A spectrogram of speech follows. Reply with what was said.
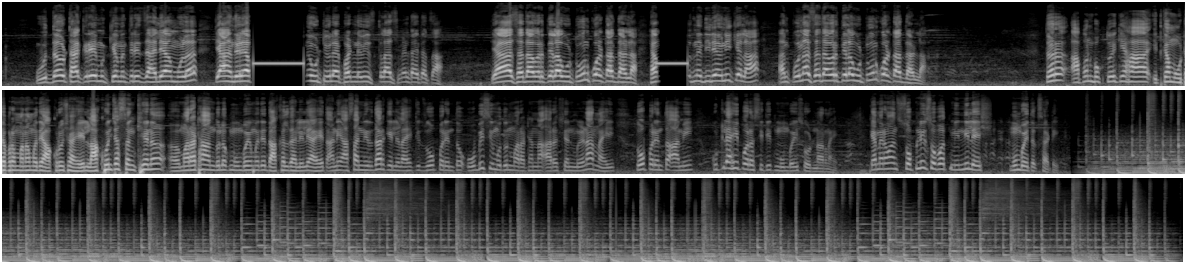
उद्धव ठाकरे मुख्यमंत्री झाल्यामुळं त्या आंधळ्या उठवलाय फडणवीस क्लासमेट आहे त्याचा. त्या सदावर्तीला उठवून कोर्टात धाडला. ह्या दिलेवनी केला आणि पुन्हा सदावर्तीला उठवून कोर्टात धाडला. तर आपण बघतोय की हा इतक्या मोठ्या प्रमाणामध्ये आक्रोश आहे. लाखोंच्या संख्येनं मराठा आंदोलक मुंबईमध्ये दाखल झालेले आहेत आणि असा निर्धार केलेला आहे की जोपर्यंत ओबीसीमधून मराठ्यांना आरक्षण मिळणार नाही तोपर्यंत आम्ही कुठल्याही परिस्थितीत मुंबई सोडणार नाही. कॅमेरामॅन स्वप्नीलसोबत मी निलेश मुंबई तकसाठी.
